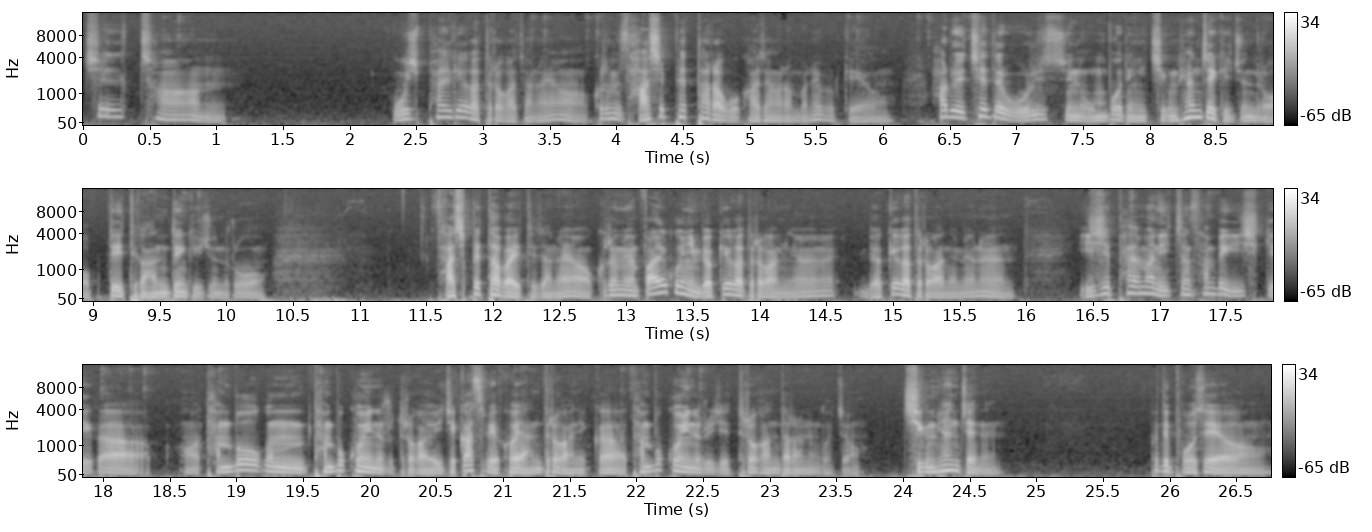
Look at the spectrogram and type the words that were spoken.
7058개가 들어가잖아요. 그러면 40 페타라고 가정을 한번 해볼게요. 하루에 최대로 올릴 수 있는 온보딩이 지금 현재 기준으로 업데이트가 안 된 기준으로 40페타바이트잖아요. 그러면 파일 코인이 몇 개가 들어가냐면 몇 개가 들어가냐면은 28만 2,320개가 어, 담보금 담보 코인으로 들어가요. 이제 가스비에 거의 안 들어가니까 담보 코인으로 이제 들어간다라는 거죠. 지금 현재는. 근데 보세요.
